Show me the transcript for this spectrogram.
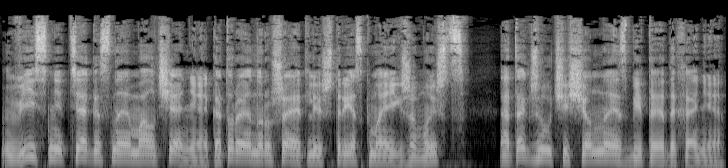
Виснет тягостное молчание, которое нарушает лишь треск моих же мышц, а также учащенное сбитое дыхание.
